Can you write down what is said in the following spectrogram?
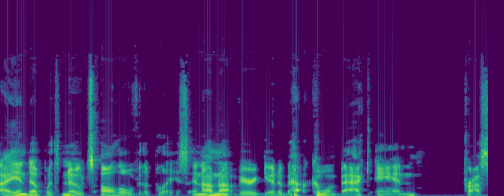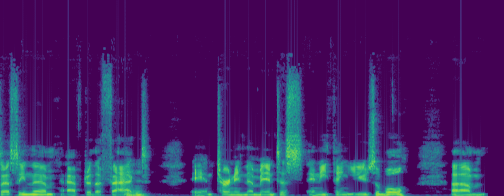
I end up with notes all over the place, and I'm not very good about going back and processing them after the fact mm-hmm. and turning them into anything usable. Um,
